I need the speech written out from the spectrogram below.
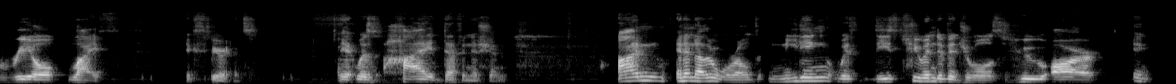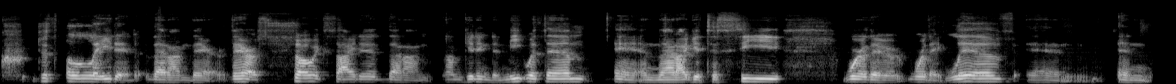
real life experience. It was high definition. I'm in another world meeting with these two individuals who are inc- just elated that I'm there. They are so excited that I'm I'm getting to meet with them and that I get to see where they where they live and and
